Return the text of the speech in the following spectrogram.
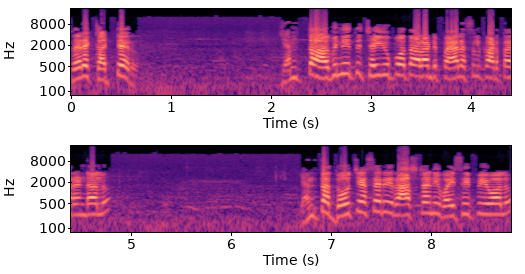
సరే కట్టారు. ఎంత అవినీతి చేయకపోతే అలాంటి ప్యాలెస్లు కడతారండి వాళ్ళు? ఎంత దోచేశారు ఈ రాష్ట్రాన్ని వైసీపీ వాళ్ళు?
